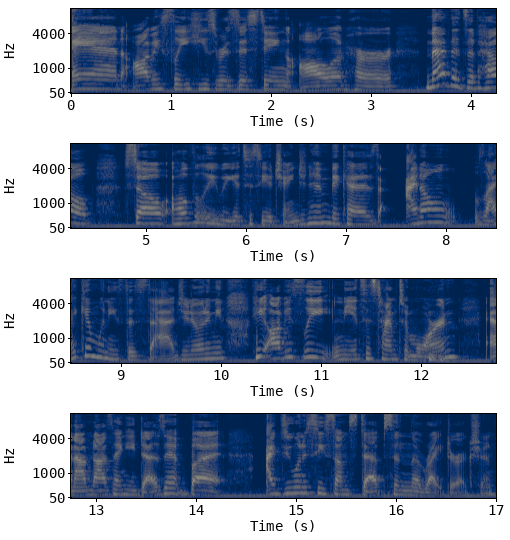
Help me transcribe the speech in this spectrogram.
And obviously, he's resisting all of her methods of help. So hopefully, we get to see a change in him because I don't like him when he's this sad. You know what I mean? He obviously needs his time to mourn, and I'm not saying he doesn't, but I do want to see some steps in the right direction.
